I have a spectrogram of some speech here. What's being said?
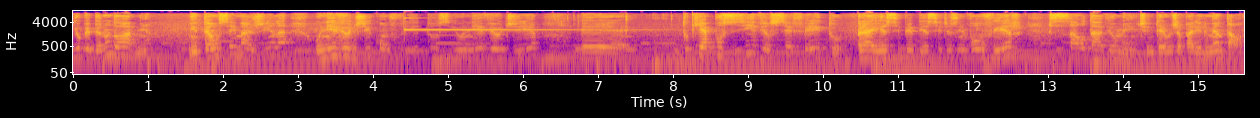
e o bebê não dorme. Então, você imagina o nível de conflitos e o nível de. É, do que é possível ser feito para esse bebê se desenvolver saudavelmente em termos de aparelho mental.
